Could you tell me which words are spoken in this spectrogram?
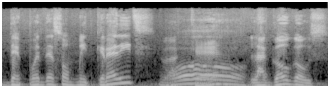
después de esos mid credits. ¿Las Oh. Las Go-Go's.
